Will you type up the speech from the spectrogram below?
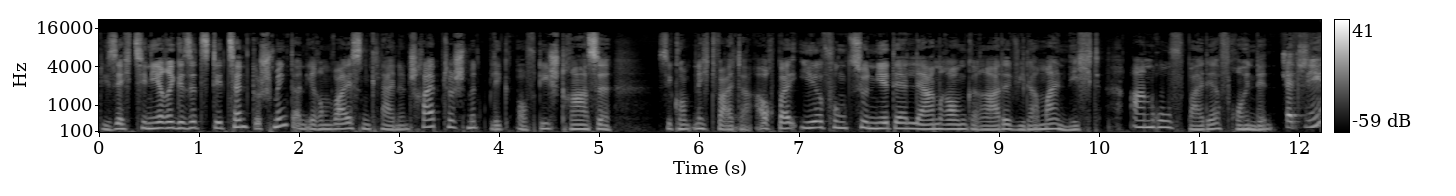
Die 16-Jährige sitzt dezent geschminkt an ihrem weißen kleinen Schreibtisch mit Blick auf die Straße. Sie kommt nicht weiter. Auch bei ihr funktioniert der Lernraum gerade wieder mal nicht. Anruf bei der Freundin. Edgy?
